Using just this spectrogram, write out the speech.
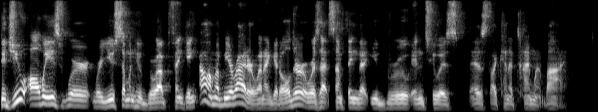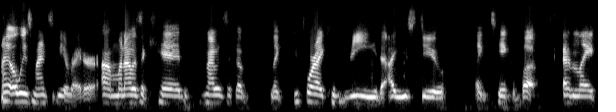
Did you always were were you someone who grew up thinking oh i'm gonna be a writer when i get older or was that something that you grew into as as like kind of time went by? I always wanted to be a writer. Um, when I was a kid, when I was like a like before I could read, I used to like take a book and like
